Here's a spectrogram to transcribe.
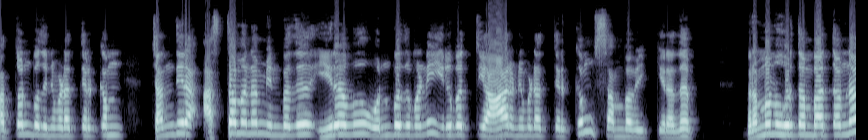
பத்தொன்பது நிமிடத்திற்கும் சந்திர அஸ்தமனம் என்பது இரவு ஒன்பது மணி இருபத்தி ஆறு நிமிடத்திற்கும் சம்பவிக்கிறது. பிரம்ம முகூர்த்தம் பார்த்தோம்னா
